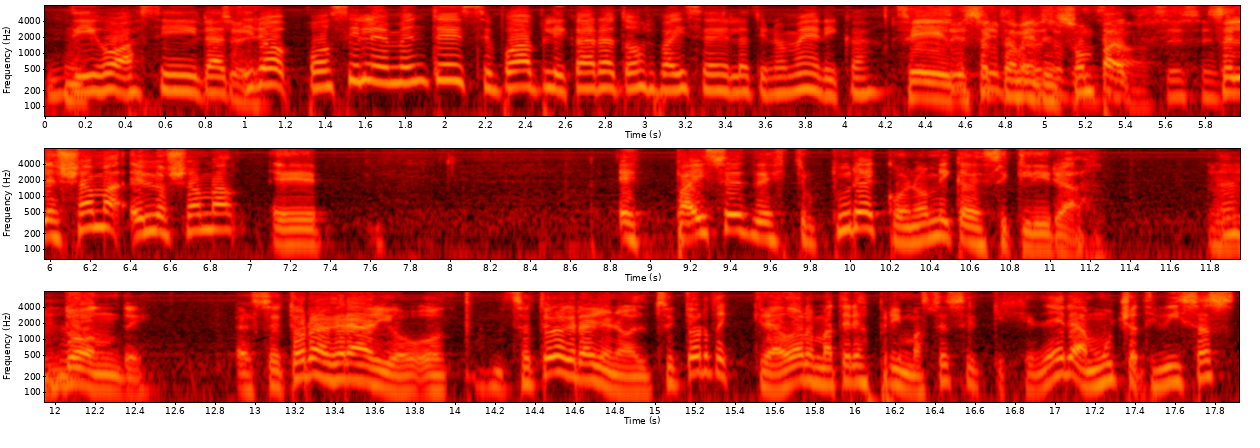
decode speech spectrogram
digo así, la Sí. tiro, posiblemente se pueda aplicar a todos los países de Latinoamérica. Sí, sí, exactamente. Son pa- pensaba, sí, sí. Se les llama, él los llama eh, países de estructura económica desequilibrada, Ajá. donde el sector agrario, o el sector agrario no, el sector de creador de materias primas es el que genera muchas divisas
